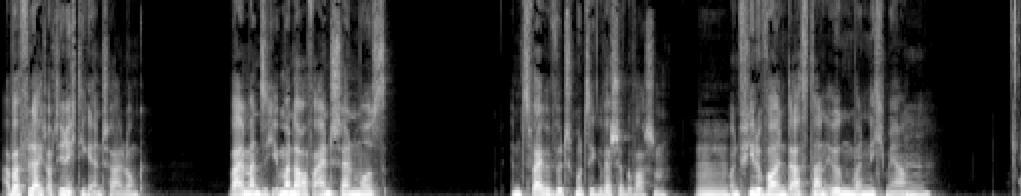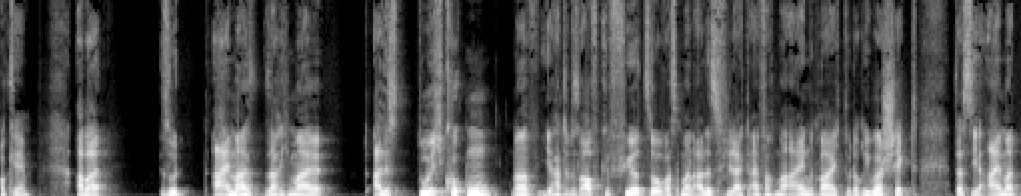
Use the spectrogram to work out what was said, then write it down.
Aber vielleicht auch die richtige Entscheidung. Weil man sich immer darauf einstellen muss, im Zweifel wird schmutzige Wäsche gewaschen. Mhm. Und viele wollen das dann irgendwann nicht mehr. Mhm. Okay. Aber so einmal, sag ich mal, alles durchgucken. Ne? Ihr hattet das aufgeführt, so was man alles vielleicht einfach mal einreicht oder rüberschickt, dass ihr einmal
